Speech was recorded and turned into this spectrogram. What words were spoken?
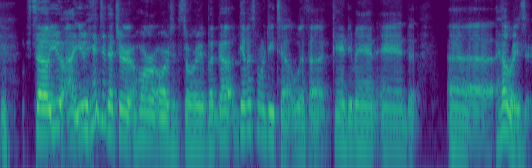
so you uh, you hinted at your horror origin story, but go, give us more detail with uh, Candyman and uh, Hellraiser.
